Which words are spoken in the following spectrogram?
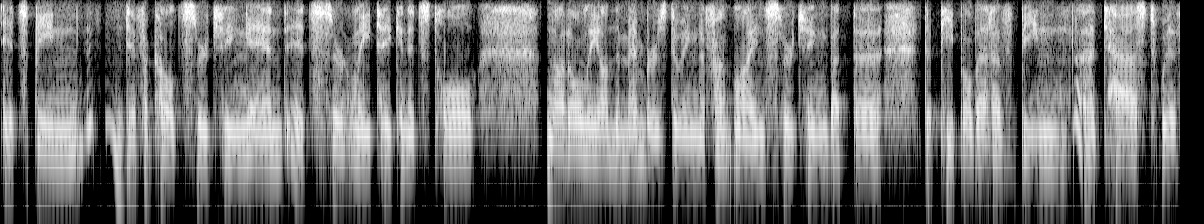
it's been difficult searching, and it's certainly taken its toll, not only on the members doing the frontline searching, but the the people that have been uh, tasked with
